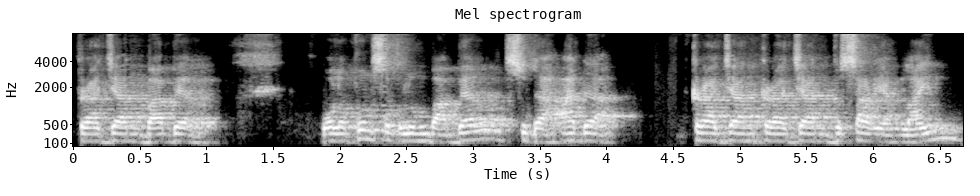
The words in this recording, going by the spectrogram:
kerajaan Babel. Walaupun sebelum Babel sudah ada kerajaan-kerajaan besar yang lain,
